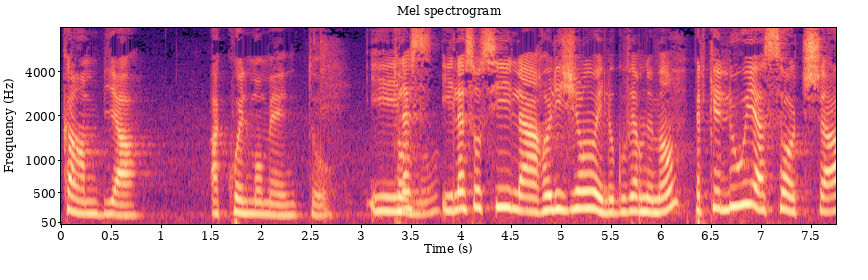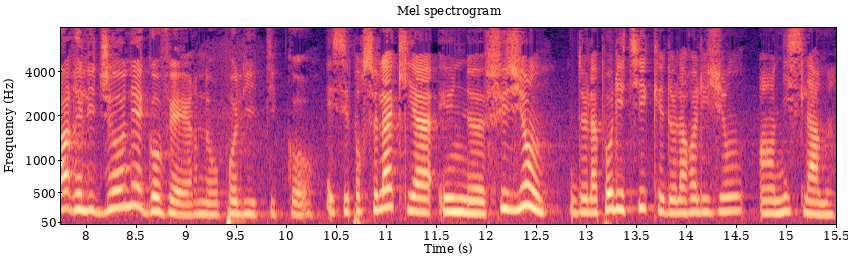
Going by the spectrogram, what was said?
cambia a quel momento. Il, as- il associe la religion et le gouvernement, Perché lui associa religione e governo politico. et c'est pour cela qu'il y a une fusion de la politique et de la religion en islam.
